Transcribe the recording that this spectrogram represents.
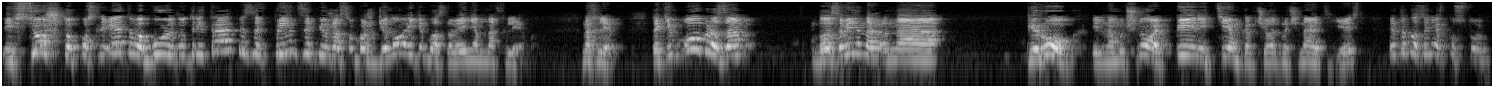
и все, что после этого будет внутри трапезы, в принципе, уже освобождено этим благословением на хлеб. На хлеб. Таким образом, благословение на, на пирог или на мучное перед тем, как человек начинает есть, это благословение впустую.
